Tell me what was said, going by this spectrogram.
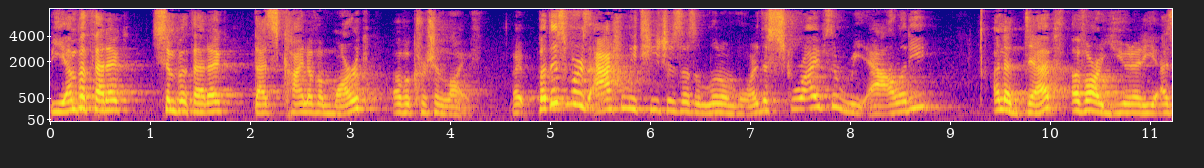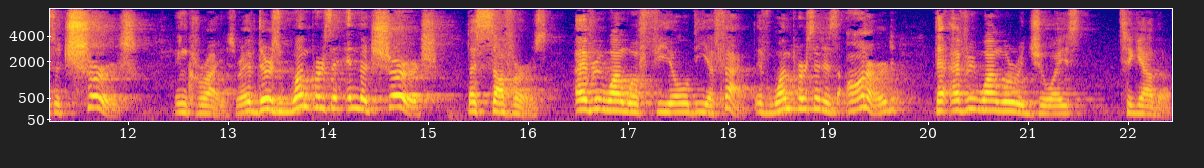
Be empathetic, sympathetic, that's kind of a mark of a Christian life. Right? But this verse actually teaches us a little more. It describes the reality and the depth of our unity as a church in Christ. Right? If there's one person in the church that suffers, everyone will feel the effect. If one person is honored, then everyone will rejoice together.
